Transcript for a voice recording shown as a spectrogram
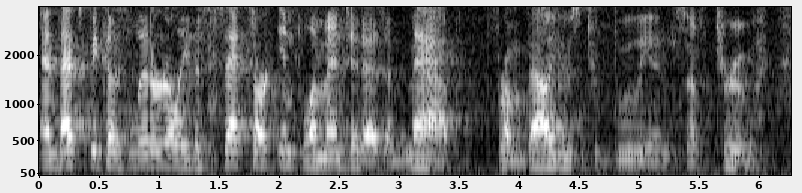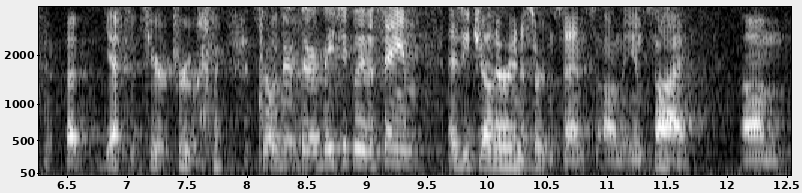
And that's because literally the sets are implemented as a map from values to booleans of true. That yes, it's here, true. so they're, they're basically the same as each other in a certain sense on the inside. Um,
